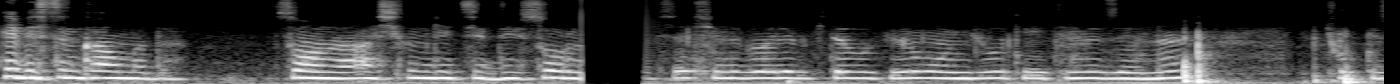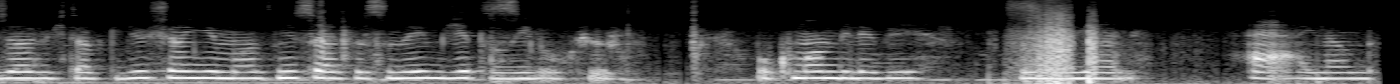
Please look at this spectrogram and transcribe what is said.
Hevesim kalmadı. Sonra aşkın getirdiği soru. Şimdi böyle bir kitap okuyorum. Oyunculuk eğitimi üzerine. Çok güzel bir kitap gidiyor. Şu an 26. sayfasındayım. Jet hızıyla okuyorum. Okumam bile bir yani. He inandım.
